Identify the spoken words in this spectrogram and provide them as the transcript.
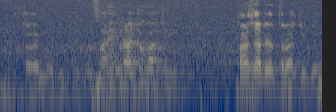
ਕੀਤਾ ਹੋਇਆ ਮੋਡੀਫਾਈ ਸਾਰੀ ਤਰਾਜੋ ਘਰ ਸੀ ਹਾਂ? ਸਾਡੇ ਤਰਾ ਚੁੱਕਾ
